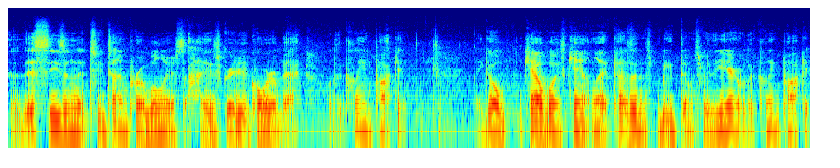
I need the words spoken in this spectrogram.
This season, the two-time Pro Bowler is the highest graded quarterback with a clean pocket. They go, Cowboys can't let Cousins beat them through the air with a clean pocket.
